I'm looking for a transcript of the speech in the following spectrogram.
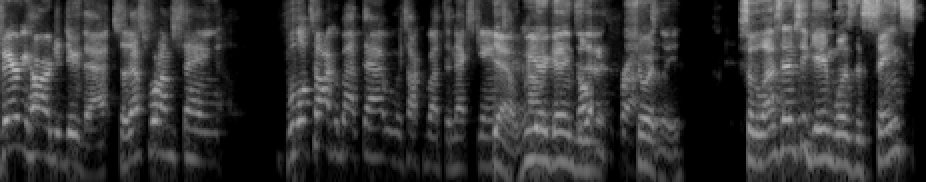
very hard to do that. So that's what I'm saying. We'll talk about that when we talk about the next game. Yeah, we are getting to that shortly. So the last NFC game was the Saints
